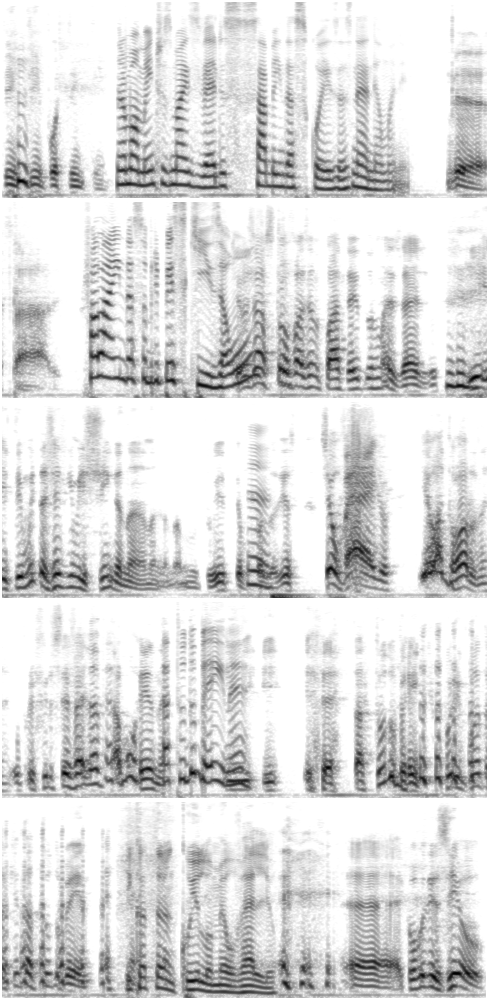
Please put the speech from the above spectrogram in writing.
Tintim por tintim. Normalmente os mais velhos sabem das coisas, né, Neumann? É, sabe. Falar ainda sobre pesquisa. Ontem... Eu já estou fazendo parte aí dos mais velhos. E, e, tem muita gente que me xinga na, na, no Twitter por causa é. disso. Seu velho, E eu adoro, né? Eu prefiro ser velho tá, a, morrer, né? Tá tudo bem, né? E, e, é, tá tudo bem. Por enquanto aqui tá tudo bem. Né? Fica tranquilo, meu velho. É, como dizia o,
